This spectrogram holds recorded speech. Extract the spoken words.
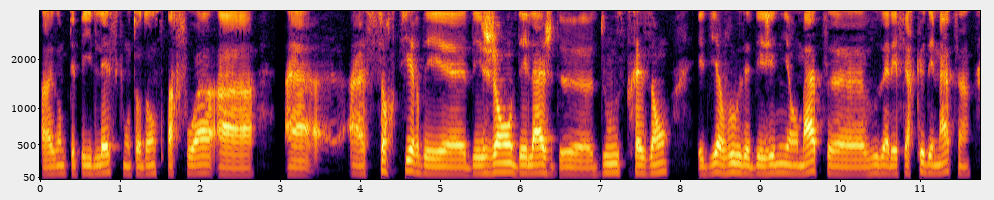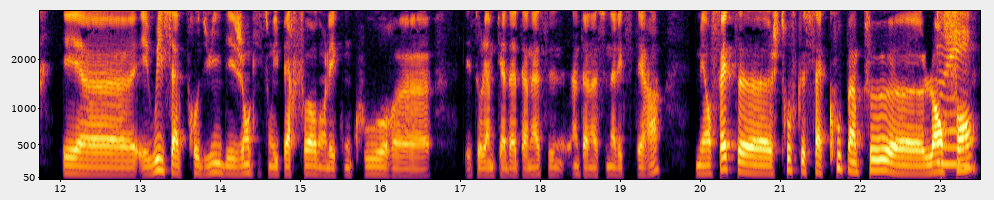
par exemple les pays de l'Est qui ont tendance parfois à, à, à sortir des, euh, des gens dès l'âge de 12, 13 ans et dire vous, vous êtes des génies en maths, vous allez faire que des maths. Et, et, oui, ça produit des gens qui sont hyper forts dans les concours, les Olympiades internationales, etc. Mais en fait, euh, je trouve que ça coupe un peu euh, l'enfant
